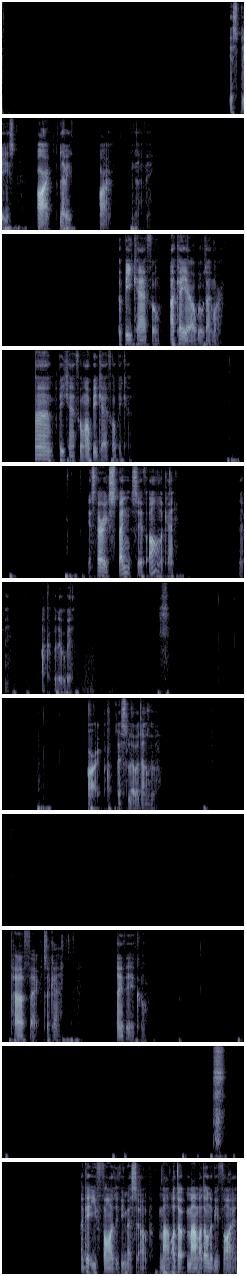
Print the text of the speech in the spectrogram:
Yes, please. All right. Let me. All right. Be careful. Okay, yeah, I will, don't worry. Um, be careful. I'll be careful, I'll be careful. It's very expensive. Oh, okay. Let me back up a little bit. Alright, let's lower down the Perfect, okay. No vehicle. I get you fired if you mess it up, ma'am. I don't, ma'am. I don't want to be fired.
